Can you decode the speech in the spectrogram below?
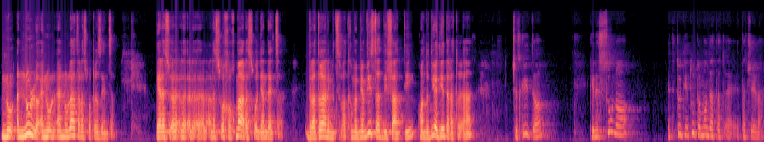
annullo, è annullata la sua presenza. E alla sua, alla, alla sua chokmah, alla sua grandezza. Della Torah e le mitzvot. Come abbiamo visto, di fatti, quando Dio diede la Torah, c'è scritto che nessuno, tutti, tutto il mondo taceva,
